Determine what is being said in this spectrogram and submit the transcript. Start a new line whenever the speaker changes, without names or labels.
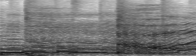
Huh? Ờ?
